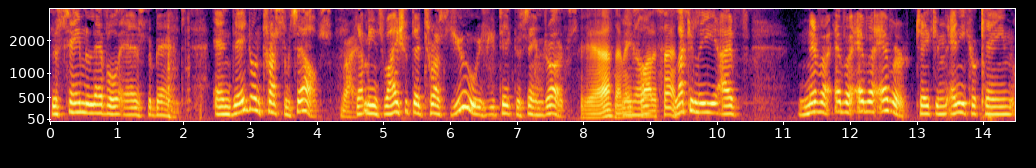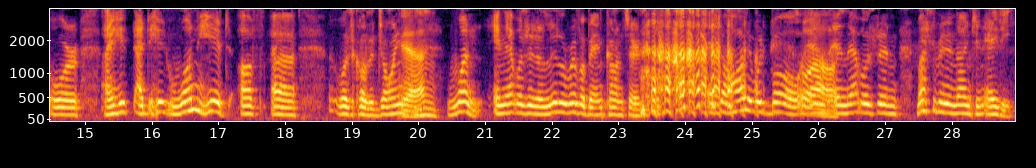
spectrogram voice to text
the same level as the band. And they don't trust themselves. Right. That means why should they trust you if you take the same drugs? Yeah, that makes you a lot of sense. Luckily, I've never, ever, ever, ever taken any cocaine, or I hit. I hit one hit of uh, what's it called, a joint. Yeah. One, and that was at a Little River Band concert at the Hollywood Bowl, Wow. and, and that was in must have been in 1980.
